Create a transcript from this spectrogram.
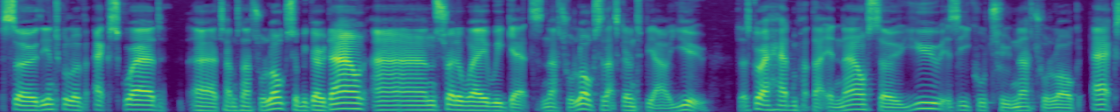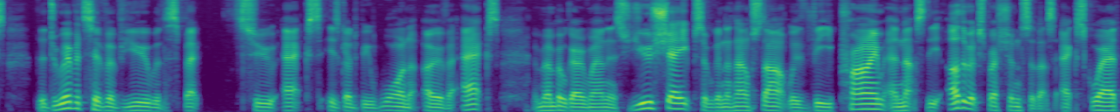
So the integral of x squared uh, times natural log. So we go down and straight away we get natural log. So that's going to be our u. So let's go ahead and put that in now. So u is equal to natural log x. The derivative of u with respect to x is going to be 1 over x. Remember, we're going around this u shape, so we're going to now start with v prime, and that's the other expression, so that's x squared.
